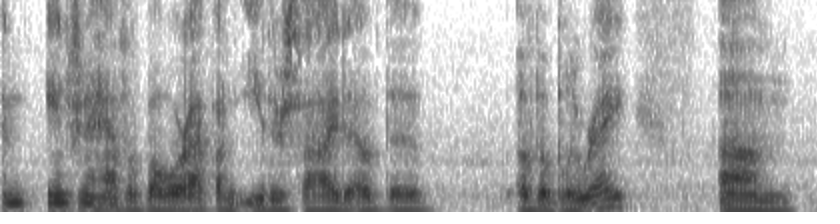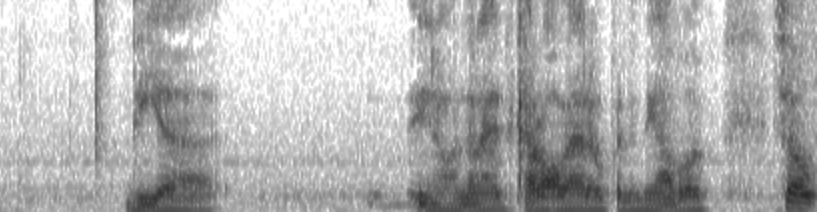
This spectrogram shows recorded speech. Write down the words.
an inch and a half of bubble wrap on either side of the of the Blu-ray. Um, the uh, you know, and then I had to cut all that open in the envelope. So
